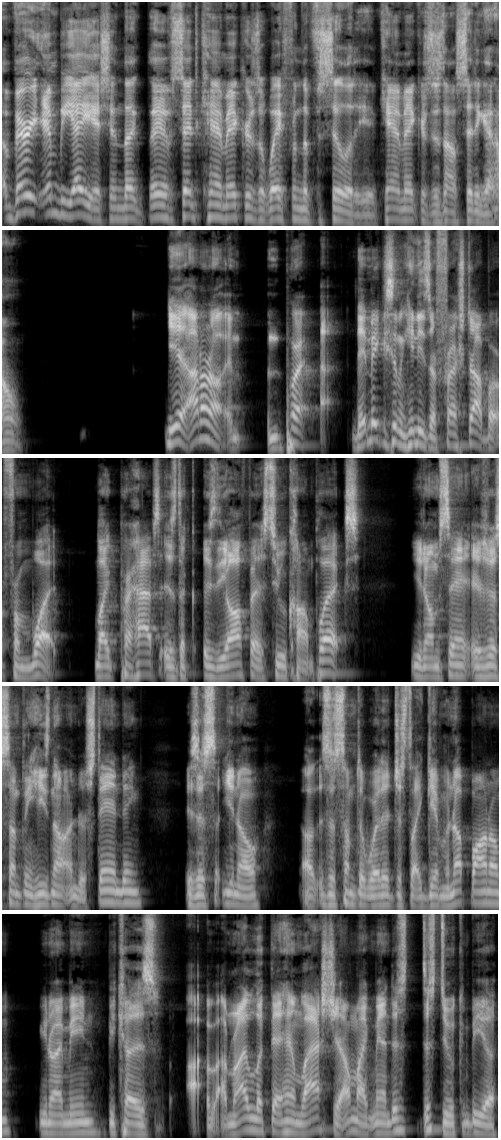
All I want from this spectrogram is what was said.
a very NBA ish, and like they have sent Cam Akers away from the facility, and Cam Akers is now sitting at home. Yeah, I don't know. Uh, they make it seem like he needs a fresh start, but from what? Like perhaps is the is the offense too complex? You know what I'm saying? Is there something he's not understanding? Is this you know? Uh, is this something where they're just like giving up on him? You know what I mean? Because when I looked at him last year, I'm like, man, this this dude can be a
